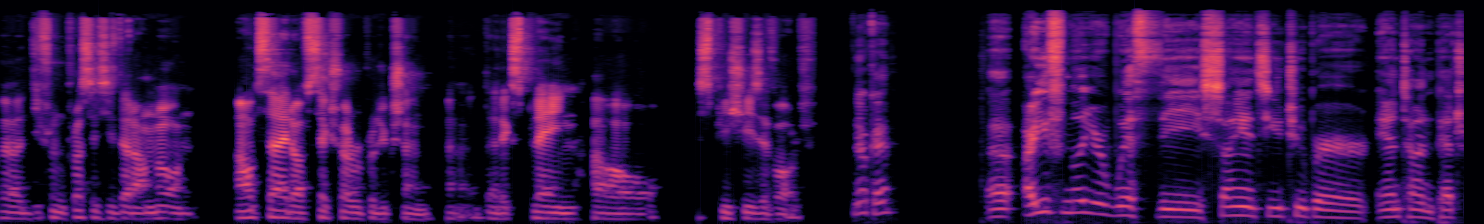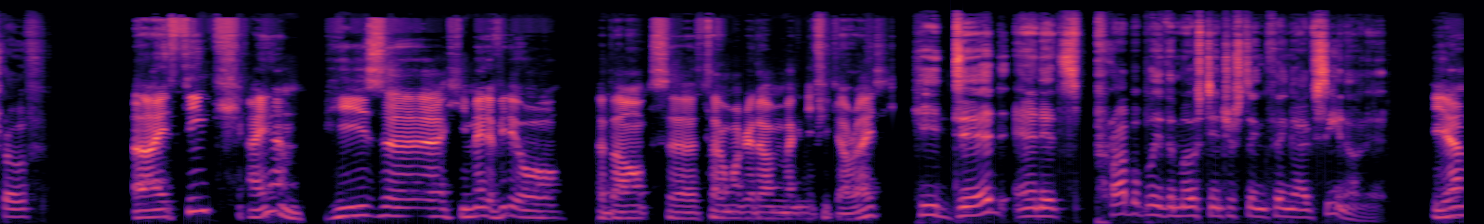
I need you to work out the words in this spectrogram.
uh, different processes that are known outside of sexual reproduction uh, that explain how species evolve. Okay. Uh, are you familiar with the science YouTuber Anton Petrov? I think I am. He's uh, he made a video about uh, magnifica, right? He did, and it's probably the most interesting thing I've seen on it. Yeah,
